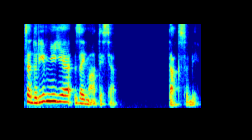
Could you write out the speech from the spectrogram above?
це дорівнює займатися. Так собі.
